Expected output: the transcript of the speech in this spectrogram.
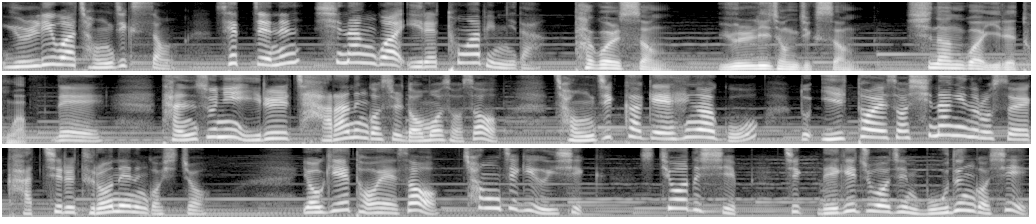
윤리와 정직성. 셋째는 신앙과 일의 통합입니다. 탁월성, 윤리 정직성, 신앙과 일의 통합. 네. 단순히 일을 잘하는 것을 넘어서서 정직하게 행하고 또 일터에서 신앙인으로서의 가치를 드러내는 것이죠. 여기에 더해서 청지기 의식, 스튜어드십, 즉 내게 주어진 모든 것이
